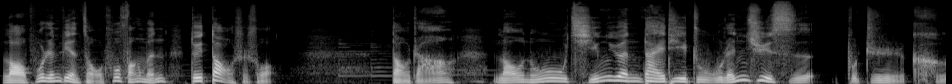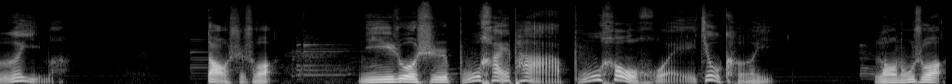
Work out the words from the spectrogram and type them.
老仆人便走出房门，对道士说：“道长，老奴情愿代替主人去死，不知可以吗？”道士说：“你若是不害怕、不后悔，就可以。”老奴说。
